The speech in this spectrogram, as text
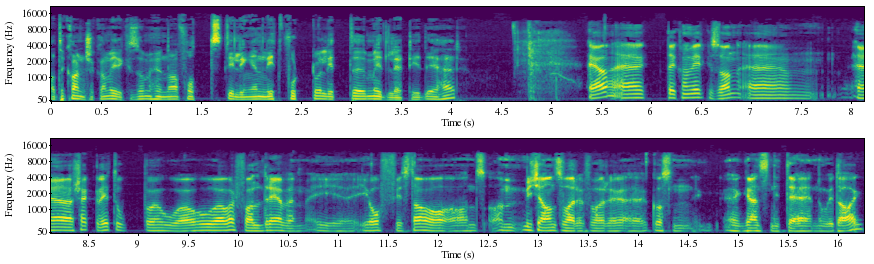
at det kanskje kan virke som hun har fått stillingen litt fort og litt midlertidig her. Ja, eh, det kan virke sånn. Eh, Jeg har sjekka litt opp på henne. og Hun har i hvert fall drevet i, i Office da, og ans mye ansvaret for eh, hvordan eh, grensesnittet er nå i dag.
